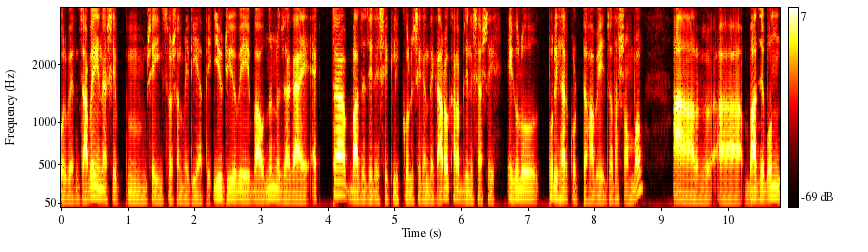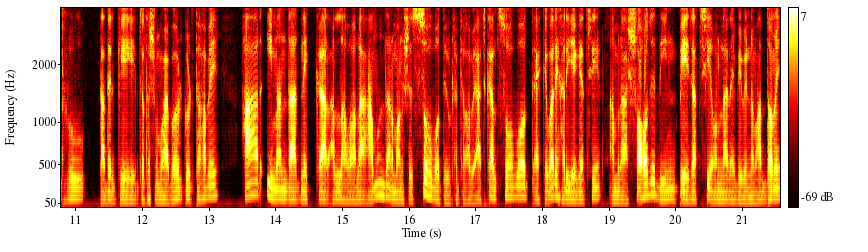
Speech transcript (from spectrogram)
করবেন। যাবেই না সে সেই সোশ্যাল মিডিয়াতে ইউটিউবে বা অন্যান্য জায়গায় একটা বাজে জিনিসে ক্লিক করলে সেখান থেকে আরও খারাপ জিনিস আসে, এগুলো পরিহার করতে হবে যথাসম্ভব। আর বাজে বন্ধু তাদেরকে যথাসম্ভব অ্যাভয়েড করতে হবে। আর ইমানদার, নেককার, আল্লাহওয়ালা, আমলদার মানুষের সোহবতে উঠাতে হবে। আজকাল সোহবত একেবারে হারিয়ে গেছে। আমরা সহজে দিন পেয়ে যাচ্ছি অনলাইনে বিভিন্ন মাধ্যমে।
